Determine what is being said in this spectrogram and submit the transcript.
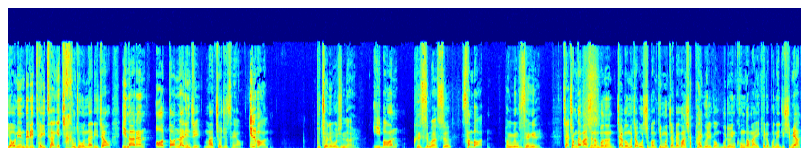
연인들이 데이트하기 참 좋은 날이죠. 이날은 어떤 날인지 맞춰주세요. 1번, 부처님 오신 날, 2번, 크리스마스, 3번. 박명수 생일. 자, 정답 아시는 분은 짧은 문자 50원, 긴 문자 100원, 샵8910, 무료인 콩과 마이크를 보내주시면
